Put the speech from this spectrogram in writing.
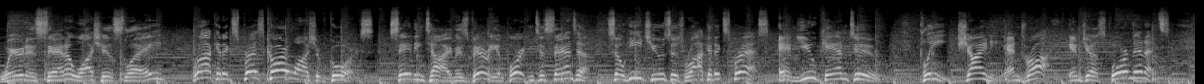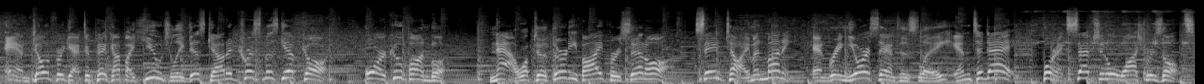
Where does Santa wash his sleigh? Rocket Express Car Wash, of course. Saving time is very important to Santa, so he chooses Rocket Express, and you can too. Clean, shiny, and dry in just four minutes. And don't forget to pick up a hugely discounted Christmas gift card or coupon book. Now up to 35% off. Save time and money and bring your Santa sleigh in today for exceptional wash results,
